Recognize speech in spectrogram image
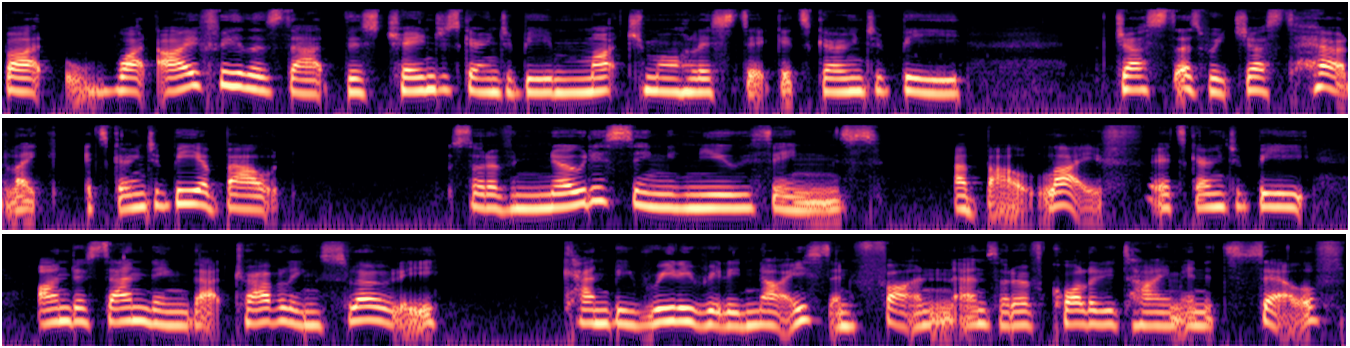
But what I feel is that this change is going to be much more holistic. It's going to be just as we just heard, like it's going to be about sort of noticing new things about life. It's going to be understanding that traveling slowly can be really, really nice and fun and sort of quality time in itself.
